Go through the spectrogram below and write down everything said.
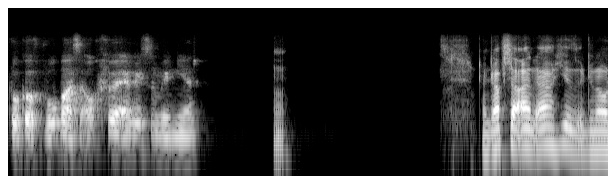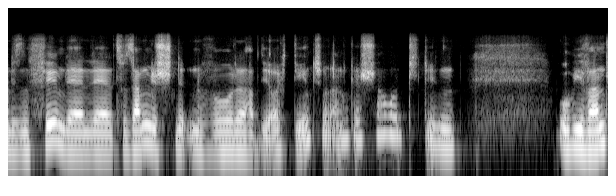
Book of Boba ist auch für Emmys nominiert. Dann gab es ja einen, ja, hier, genau, diesen Film, der, der zusammengeschnitten wurde. Habt ihr euch den schon angeschaut? Den Obi-Wan,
